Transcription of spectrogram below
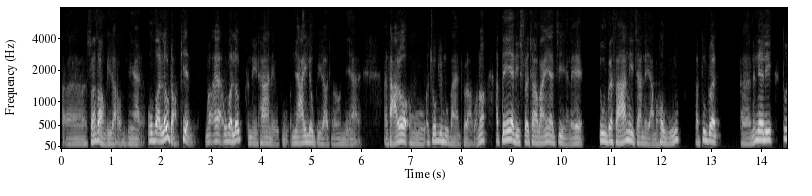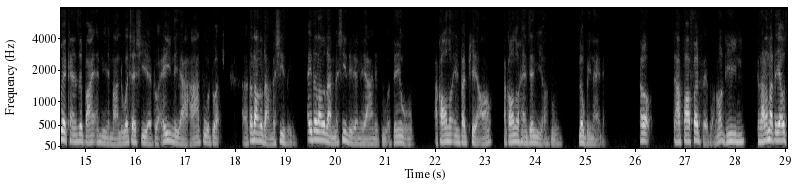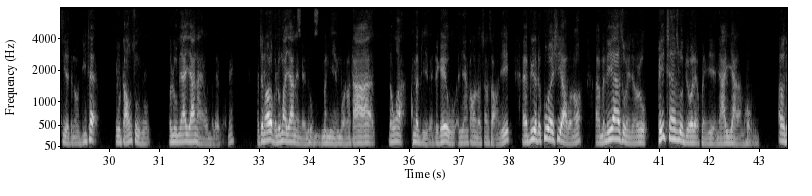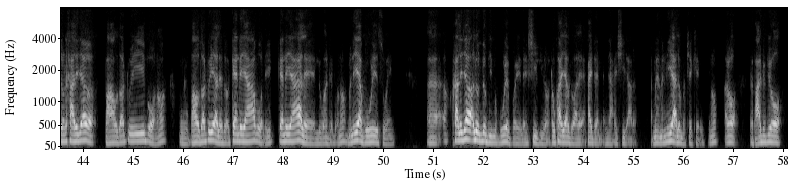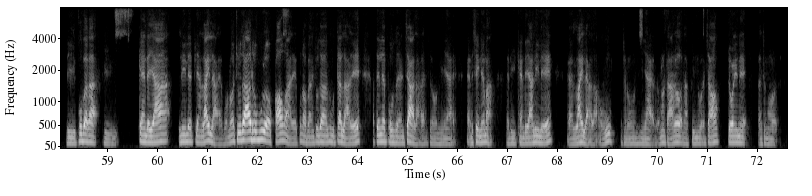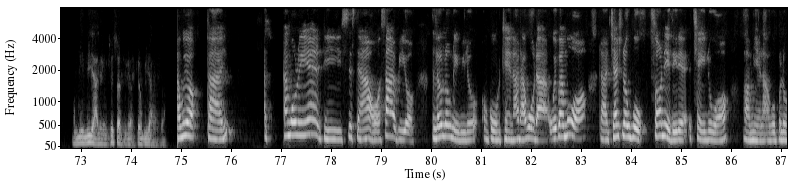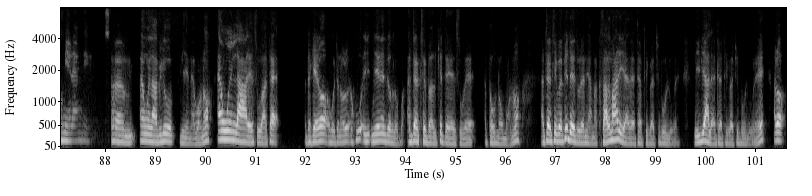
အာစွမ်းဆောင်ပေးတာကိုမြင်ရတယ် overload တောင်ဖြစ်နေတယ်နော်အဲ overload အနေထားကနေသူအများကြီးလုပ်ပေးတာကျွန်တော်တို့မြင်ရတယ်အဲ ဒါတော့ဟိုအကျိုးပြုမှုပိုင်းပြောတာပေါ့နော်အသင်းရဲ့ဒီ structure ဘိုင်းရကြည့်ရင်လေသူကစားနေကြနေရမဟုတ်ဘူးသူ့အတွက်အဲနည်းနည်းလေးသူ့ရဲ့ cancer ဘိုင်းအမြင်မှာလိုအပ်ချက်ရှိတဲ့အတွက်အဲ့ဒီနေရာဟာသူ့အတွက်အဲတတောင့်တတာမရှိစေဘူးအဲ့တတောင့်တတာမရှိစေတဲ့နေရာကနေသူအသင်းကိုအကောင်းဆုံး impact ဖြစ်အောင်အကောင်းဆုံး hand ကျညီအောင်သူလုပ်ပေးနိုင်တယ်အဲ့တော့ဒါ perfect ပဲပေါ့နော်ဒီကစားသမားတစ်ယောက်စီကကျွန်တော်ဒီထက်ဟိုတောင်းဆိုလို့ဘယ်လိုများရနိုင်အောင်မလဲပေါ့နိကျွန်တော်ကတော့ဘယ်လိုမှရနိုင်တယ်လို့မမြင်ဘူးပေါ့နော်ဒါက လုံးဝအမှတ်ပြပဲတကယ်ကိုအရင်ကောင်းတော့ဆန်းဆောင်ကြီးအဲပြီးတော့တခုတော့ရှိရပါတော့အဲမနေ့ကဆိုရင်ကျွန်တော်တို့ big chance လို့ပြောတဲ့အခွင့်အရေးအများကြီးရတာမဟုတ်ဘူးအဲ့တော့ကျွန်တော်တစ်ခါတလေကျတော့ဘာလို့သွားတွေးပေါ့နော်ဟိုဘာလို့သွားတွေးရလဲဆိုတော့ကန်တရားပေါ့လေကန်တရားကလည်းလိုအပ်တယ်ပေါ့နော်မနေ့ကဂိုးတွေဆိုရင်အဲခါလေကျတော့အဲ့လိုလွတ်ပြီးမဂိုးတဲ့ပွဲတွေလည်းရှိပြီးတော့ဒုက္ခရောက်သွားတဲ့အခိုက်အတန့်အများကြီးရှိတာပဲဒါပေမဲ့မနေ့ကအဲ့လိုမဖြစ်ခဲ့ဘူးနော်အဲ့တော့ဘာပြောပြောဒီကိုဘက်ကဒီ ကန်တရားလေးလည်းပြန်လိုက်လာတယ်ပေါ့နော်စူးစမ်းအထုံးမှုတော့ကောင်းပါတယ်ခုနောက်ပိုင်းစူးစမ်းမှုတက်လာတယ်အသင်းလည်းပုံစံကျလာတယ်ကျွန်တော်မြင်ရတယ်အဲဒီချိန်ထဲမှာဒီကန်တရားလေးလည်းလိုက်လာတာကိုကျွန်တော်မြင်ရတယ်ပေါ့နော်ဒါတော့ဒါပီနိုအကြောင်းပြောရင်းနဲ့ကျွန်တော်မြင်မိရလေးကိုဖြစ်ဆက်ပြီးတော့ပြောပြရအောင်ပေါ့နောက်ပြီးတော့ဒါ Amory ရဲ့ဒီ system ကရောစပြီးတော့အလုံးလုံးနေပြီလို့အကိုထင်လားဒါမို့ဒါဝေဖန်မှုရောဒါ judge လုပ်ဖို့စောနေသေးတဲ့အချိန်တို့ရောအမြင်လားအကိုဘယ်လိုမြင်လဲမသိဘူး အမ်အန်ဝင်လာပြီလို့မြင်တယ်ပေါ့နော်အန်ဝင်လာတယ်ဆိုတာထက်တကယ်တော့ဟိုကျွန်တော်တို့အခုအမြဲတမ်းပြောသလိုပေါ့ adaptable ဖြစ်တယ်ဆိုတဲ့အသုံးတော့ပေါ့နော် adaptable ဖြစ်တယ်ဆိုတဲ့နေရာမှာကစားသမားတွေကလည်း adaptable ဖြစ်ဖို့လိုတယ်နီးပြလည်း adaptable ဖြစ်ဖို့လိုတယ်အဲ့တော့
